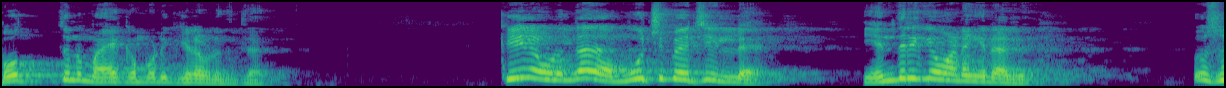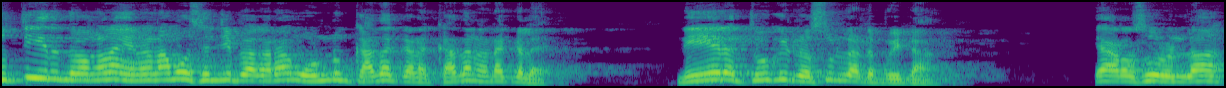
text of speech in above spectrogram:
பொத்துன்னு மயக்க முடி கீழே விழுந்துட்டார். கீழே விழுந்தா மூச்சு பேச்சு இல்லை. எந்திரிக்க மாட்டேங்கிறாரு. சுற்றி இருந்தவங்களாம் என்னென்னமோ செஞ்சு பார்க்குறாங்க ஒன்றும் கதை கதை கதை நடக்கலை. நேராக தூக்கிட்டு ரசூல்லாட்ட போயிட்டான். யார் ரசூல்லாம்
